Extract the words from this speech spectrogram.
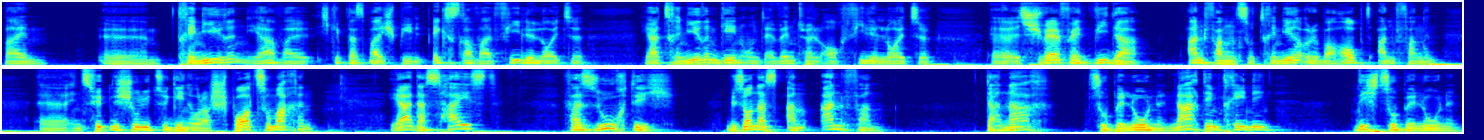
beim ähm, Trainieren, ja, weil ich gebe das Beispiel extra, weil viele Leute ja trainieren gehen und eventuell auch viele Leute äh, es schwerfällt, wieder anfangen zu trainieren oder überhaupt anfangen äh, ins Fitnessstudio zu gehen oder Sport zu machen. Ja, das heißt, versuch dich besonders am Anfang danach zu belohnen, nach dem Training dich zu belohnen.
